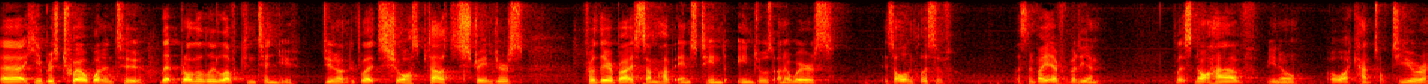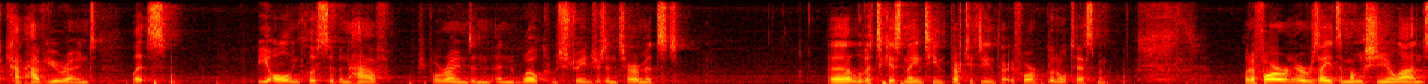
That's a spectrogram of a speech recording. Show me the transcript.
Uh, Hebrews 12, 1 and 2. Let brotherly love continue. Do not neglect to show hospitality to strangers, for thereby some have entertained angels unawares. It's all inclusive. Let's invite everybody in. Let's not have, you know, oh, I can't talk to you or I can't have you around. Let's be all inclusive and have people around and, and welcome strangers into our midst. Uh, Leviticus 19, 33 and 34, go in Old Testament. When a foreigner resides amongst you in your land,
